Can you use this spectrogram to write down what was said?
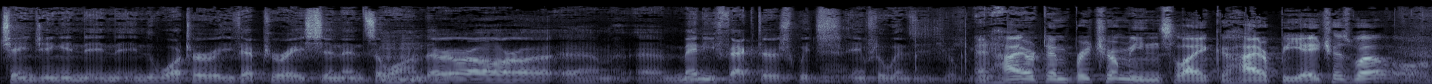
changing in in, in the water evaporation and so on. Mm-hmm. There are um, uh, many factors which influences your. And higher temperature means like a higher pH as well, or.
